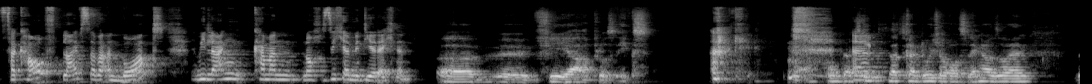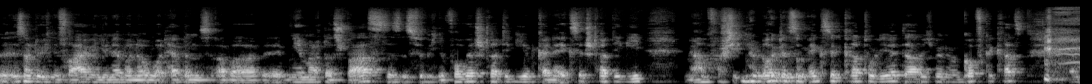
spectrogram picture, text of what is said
verkauft, bleibst aber an Bord. Wie lange kann man noch sicher mit dir rechnen? Äh, äh vier Jahre plus X. Okay. Ja, und das, ähm, X, das kann durchaus länger sein. Ist natürlich eine Frage, you never know what happens, aber äh, mir macht das Spaß. Das ist für mich eine Vorwärtsstrategie und keine Exit-Strategie. Wir haben verschiedene Leute zum Exit gratuliert, da habe ich mir nur den Kopf gekratzt. Dann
